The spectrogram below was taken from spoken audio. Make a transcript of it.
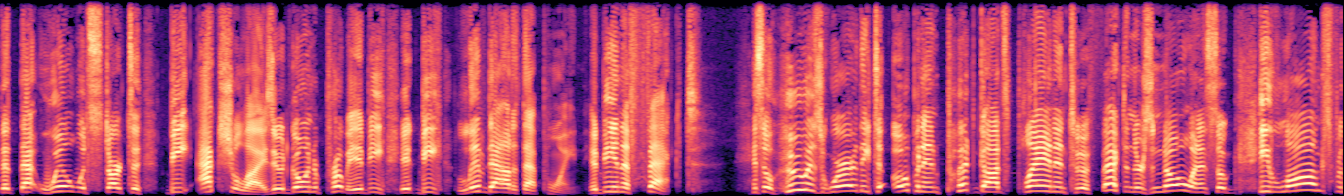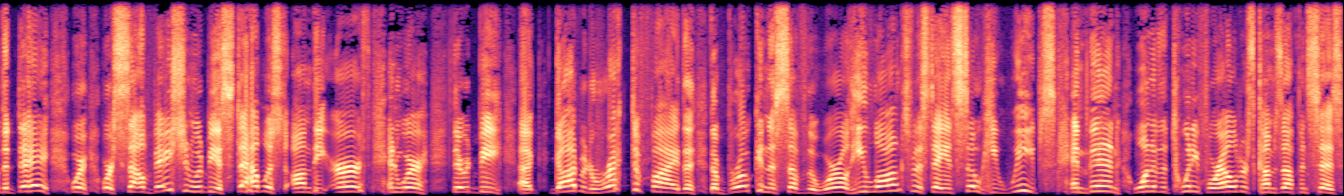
that that will would start to be actualized. It would go into probate. It'd be it'd be lived out at that point. It'd be an effect. And so, who is worthy to open and put God's plan into effect? And there's no one. And so, he longs for the day where, where salvation would be established on the earth and where there would be, uh, God would rectify the, the brokenness of the world. He longs for this day. And so, he weeps. And then one of the 24 elders comes up and says,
